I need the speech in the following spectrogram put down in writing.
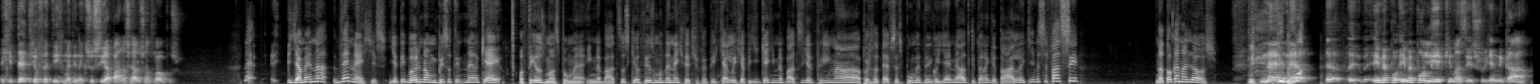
έχει τέτοιο φετίχ με την εξουσία πάνω σε άλλους ανθρώπους; Ναι, για μένα δεν έχεις. Γιατί μπορεί να μου πεις ότι ναι, OK, okay, ο θείος μου, ας πούμε, είναι μπάτσος και ο θείος μου δεν έχει τέτοιο φετίχ. Και αλήθεια πήγε και έγινε μπάτσος γιατί θέλει να προστατεύσει, ας πούμε, την οικογένειά του και το ένα και το άλλο. Και είμαι σε φάση. Να το έκανα αλλιώς. ναι, ναι. Ε, ε, είμαι, είμαι πολύ εκεί μαζί σου γενικά.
